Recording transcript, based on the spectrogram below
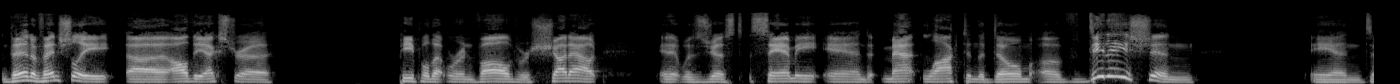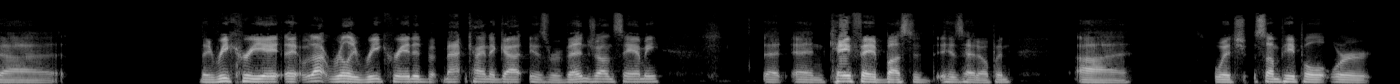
then eventually, uh, all the extra people that were involved were shut out, and it was just Sammy and Matt locked in the dome of deletion, and uh, they recreate eh, not really recreated, but Matt kind of got his revenge on Sammy. That and kayfabe busted his head open, uh, which some people were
